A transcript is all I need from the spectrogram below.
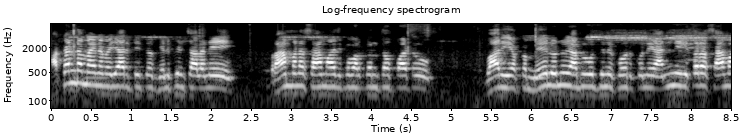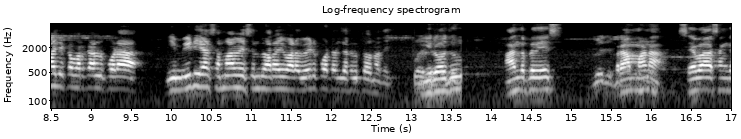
అఖండమైన మెజారిటీతో గెలిపించాలని బ్రాహ్మణ సామాజిక వర్గంతో పాటు వారి యొక్క మేలును అభివృద్ధిని కోరుకునే అన్ని ఇతర సామాజిక వర్గాలను కూడా ఈ మీడియా సమావేశం ద్వారా ఇవాళ వేడుకోవడం జరుగుతున్నది. ఈరోజు ఆంధ్రప్రదేశ్ బ్రాహ్మణ సేవా సంఘ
